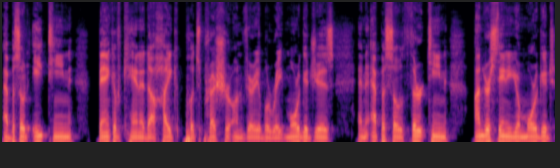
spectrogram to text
Episode 18, Bank of Canada hike puts pressure on variable rate mortgages. And episode 13, understanding your mortgage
